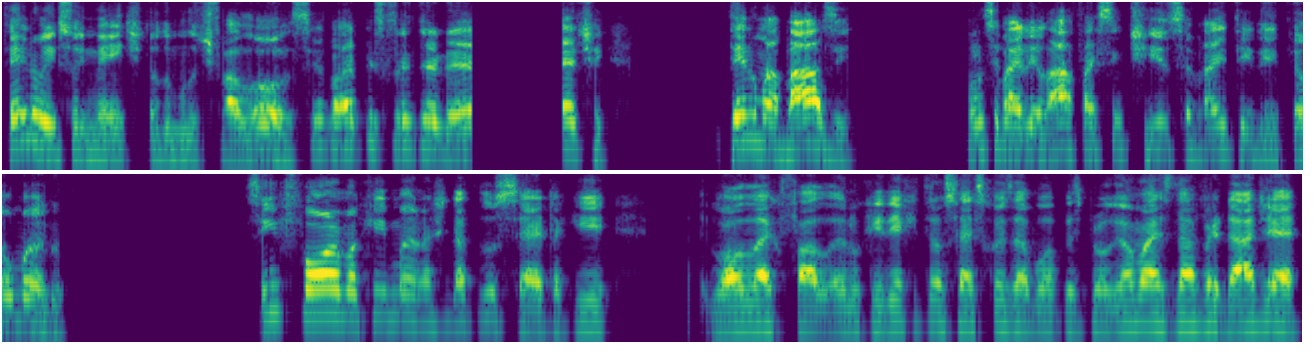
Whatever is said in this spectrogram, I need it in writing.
tendo isso em mente, todo mundo te falou, você vai pesquisar na internet. Tendo uma base, quando você vai ler lá, faz sentido, você vai entender. Então, mano, se informa que, mano, acho que dá tudo certo. Aqui, igual o Leco falou, eu não queria que trouxesse coisa boa pra esse programa, mas na verdade é.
